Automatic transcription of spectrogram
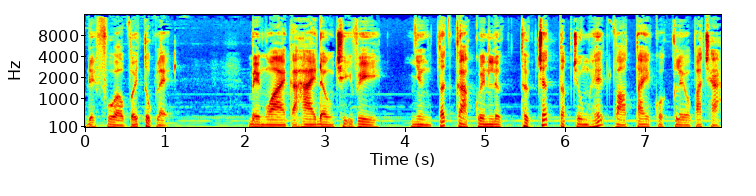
để phù hợp với tục lệ. Bề ngoài cả hai đồng trị vì nhưng tất cả quyền lực, thực chất tập trung hết vào tay của Cleopatra.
